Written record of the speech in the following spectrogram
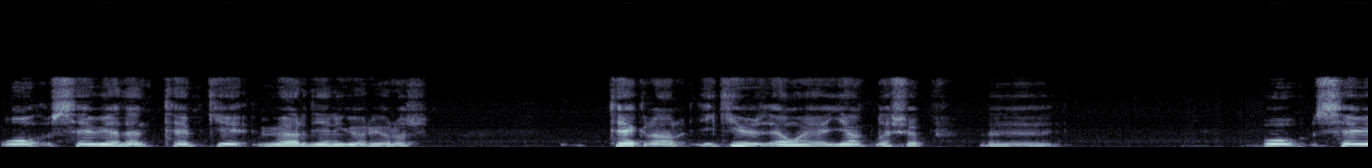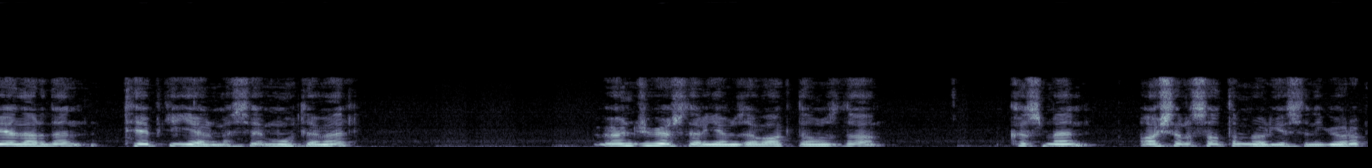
o seviyeden tepki verdiğini görüyoruz. Tekrar 200 EMA'ya yaklaşıp e, bu seviyelerden tepki gelmesi muhtemel. Öncü göstergemize baktığımızda kısmen aşırı satım bölgesini görüp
